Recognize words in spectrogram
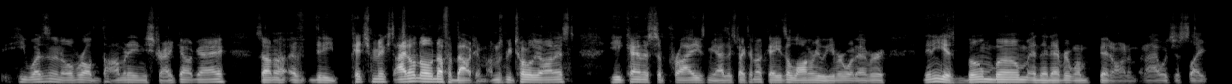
he wasn't an overall dominating strikeout guy. So I don't know if did he pitch mixed. I don't know enough about him. I'm just be totally honest. He kind of surprised me. I was expecting, okay, he's a long reliever, whatever. Then he is boom boom, and then everyone bit on him, and I was just like,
